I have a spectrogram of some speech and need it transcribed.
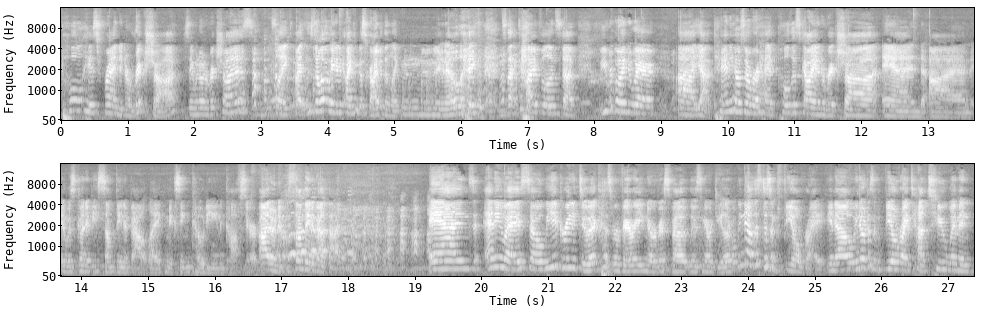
pull his friend in a rickshaw. Does anyone know what a rickshaw is? It's like I, there's no other way to, I can describe it than like you know, like it's that guy pulling stuff. We were going to wear uh, yeah, pantyhose over her head, pull this guy in a rickshaw, and um, it was going to be something about like mixing codeine and cough syrup. I don't know, something about that. And anyway, so we agree to do it because we're very nervous about losing our dealer, but we know this doesn't feel right. You know, we know it doesn't feel right to have two women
